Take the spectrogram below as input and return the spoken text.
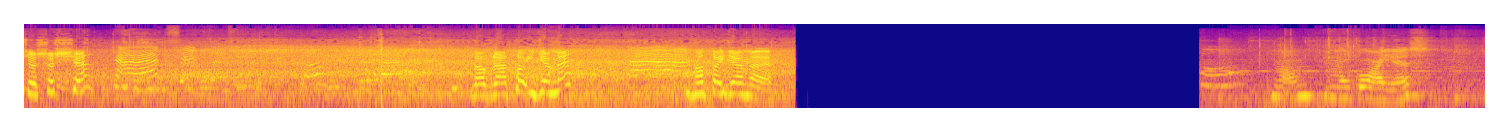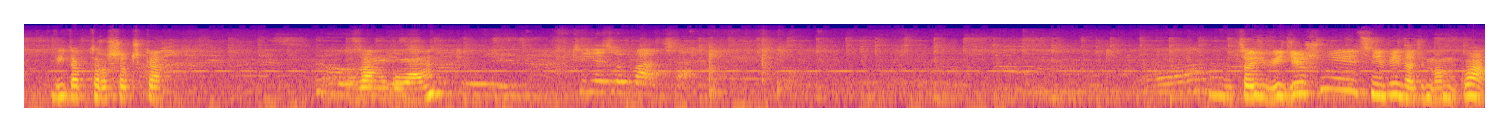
Cieszysz się? Tak. Dobra, to idziemy? No to idziemy. No mgła jest. Widok troszeczkę za mgłą. Czy je zobaczę? Coś widzisz? Nic nie widać, bo mgła.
